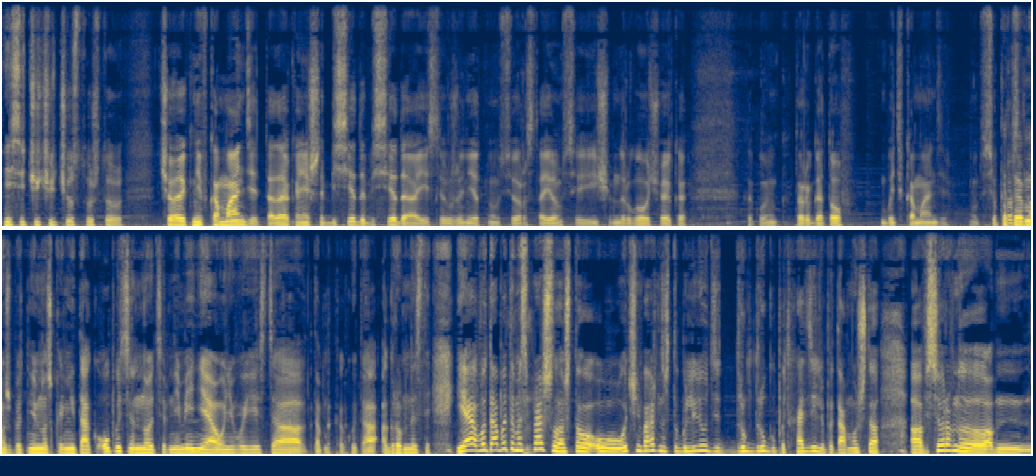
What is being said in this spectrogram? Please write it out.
если чуть-чуть чувствую, что человек не в команде, тогда, конечно, беседа, беседа. А если уже нет, ну все, расстаемся и ищем другого человека, какого-нибудь, который готов быть в команде. Вот все который, просто. может быть, немножко не так опытен, но, тем не менее, у него есть а, там какой-то огромный... Я вот об этом и спрашивала, что о, очень важно, чтобы люди друг к другу подходили, потому что все равно м,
